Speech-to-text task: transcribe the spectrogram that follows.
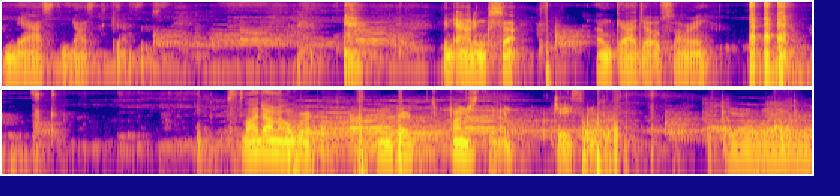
nasty, nasty campers. Been adding some. Ungajo, sorry. Slide on over and there punch them, Jason. Yeah, whatever.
